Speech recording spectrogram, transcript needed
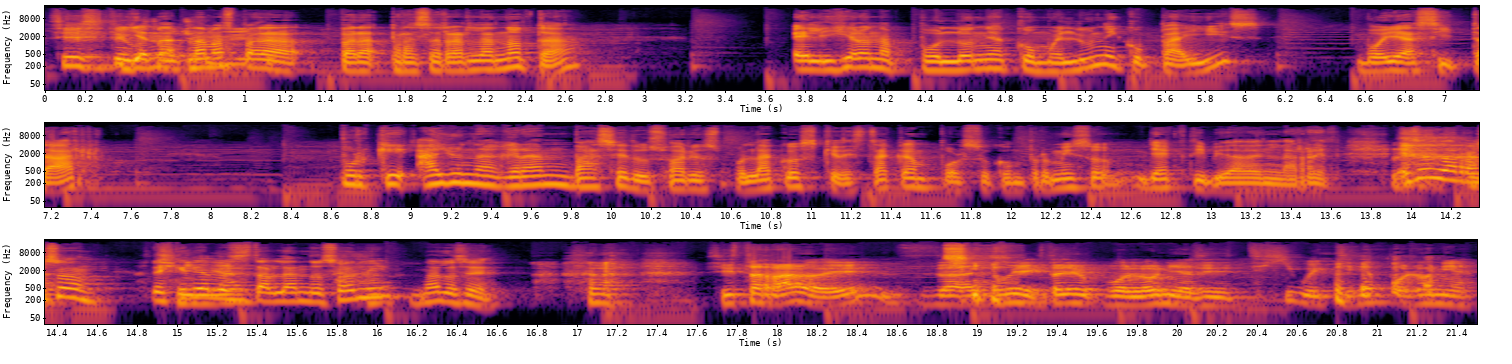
Sí, sí, te y nada más para, para cerrar la nota, eligieron a Polonia como el único país, voy a citar, porque hay una gran base de usuarios polacos que destacan por su compromiso y actividad en la red. Esa es la razón. ¿De qué les está hablando Sony? No lo sé. Sí, está raro, ¿eh? Está muy extraño Polonia. Sí, güey, quería Polonia.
